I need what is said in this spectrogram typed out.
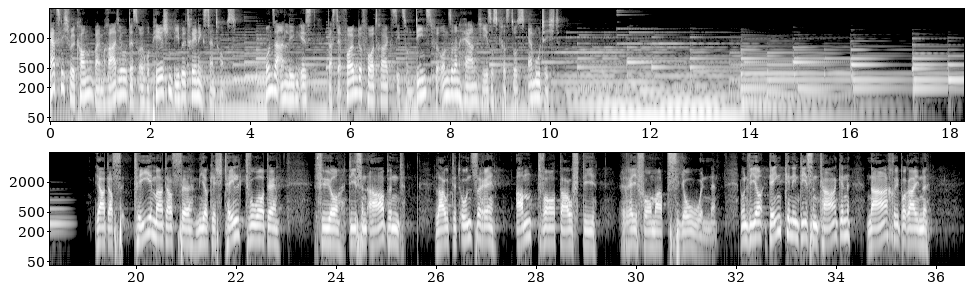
Herzlich willkommen beim Radio des Europäischen Bibeltrainingszentrums. Unser Anliegen ist, dass der folgende Vortrag Sie zum Dienst für unseren Herrn Jesus Christus ermutigt. Ja, das Thema, das äh, mir gestellt wurde für diesen Abend, lautet unsere Antwort auf die Reformation. Nun, wir denken in diesen Tagen nach über ein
